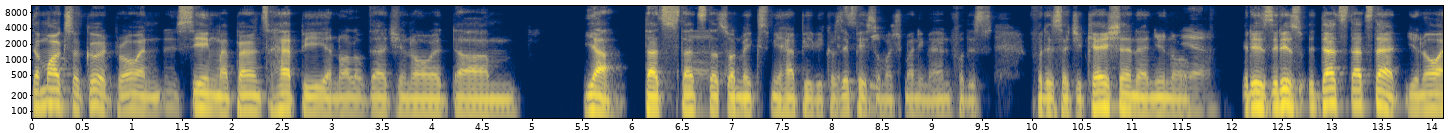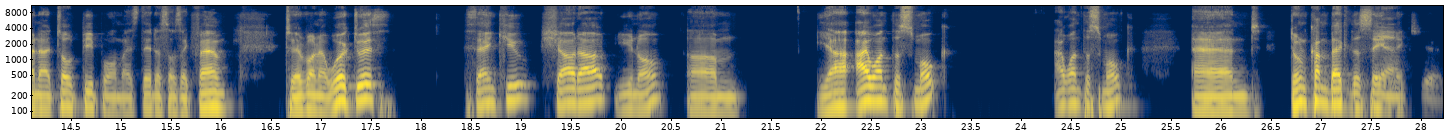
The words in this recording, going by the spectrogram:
the marks are good bro and seeing my parents happy and all of that you know it um yeah that's that's uh, that's what makes me happy because they pay deep. so much money man for this for this education and you know yeah it is, it is. That's that's that, you know. And I told people on my status, I was like, fam, to everyone I worked with, thank you, shout out, you know. Um, yeah, I want the smoke. I want the smoke. And don't come back the same yeah. next year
